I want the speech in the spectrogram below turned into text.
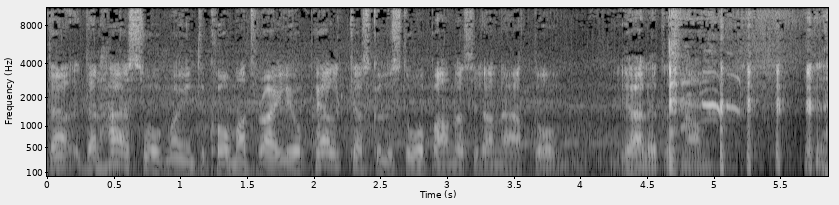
den, den, här såg man ju inte komma att Riley och Pelka skulle stå på andra sidan nät då, i ärlighetens namn.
